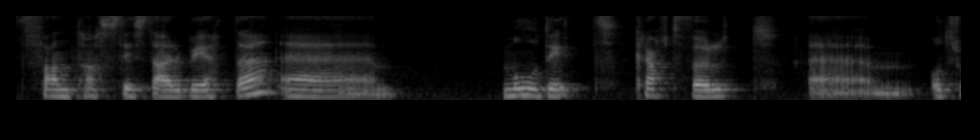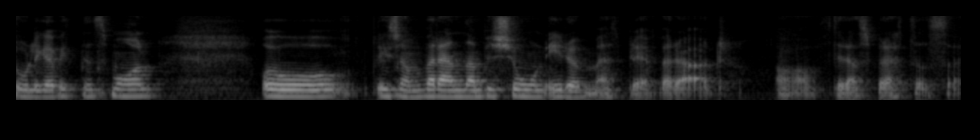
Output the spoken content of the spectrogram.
fantastiskt arbete. Ehm, modigt, kraftfullt, um, otroliga vittnesmål. Och liksom varenda person i rummet blev berörd av deras berättelse.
